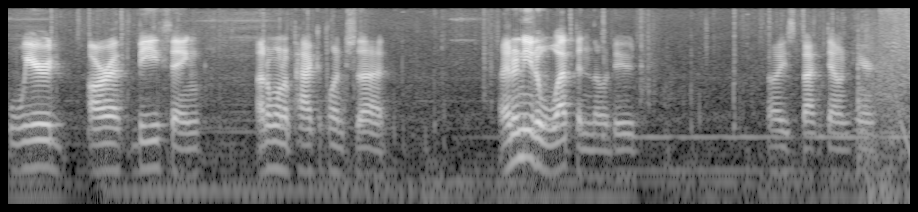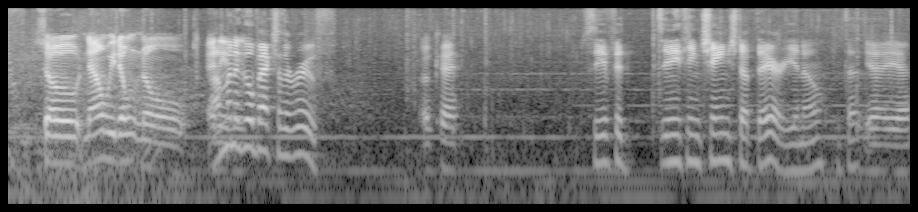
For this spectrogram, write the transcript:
weird RFB thing. I don't want to pack a punch that. I don't need a weapon though, dude. Oh, he's back down here. So now we don't know. Anything. I'm gonna go back to the roof. Okay. See if it anything changed up there. You know. That, Yeah, yeah.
